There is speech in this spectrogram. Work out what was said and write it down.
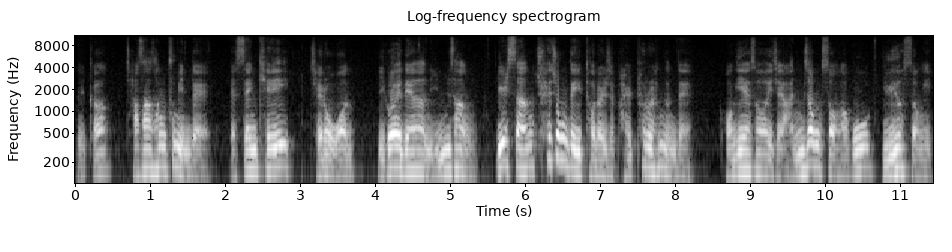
그러니까 자사 상품인데 SNK01 이거에 대한 임상 일상 최종 데이터를 이제 발표를 했는데 거기에서 이제 안정성하고 유효성이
